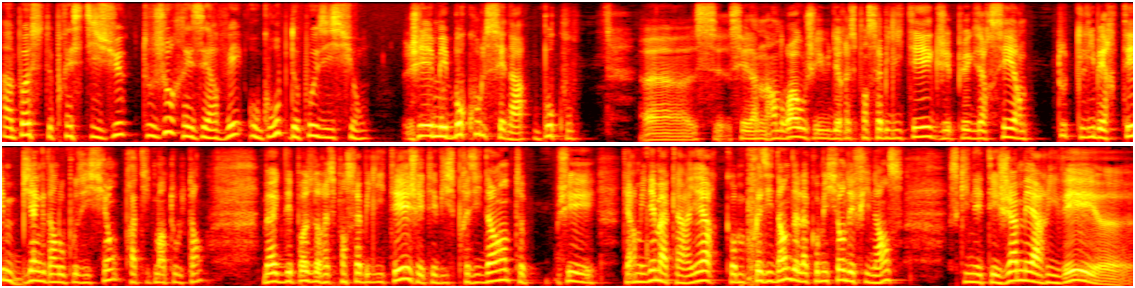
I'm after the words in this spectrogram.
un poste prestigieux toujours réservé au groupe d'opposition. J'ai aimé beaucoup le Sénat, beaucoup. Euh, c'est un endroit où j'ai eu des responsabilités que j'ai pu exercer en toute liberté, bien que dans l'opposition, pratiquement tout le temps, mais avec des postes de responsabilité. J'ai été vice-présidente, j'ai terminé ma carrière comme présidente de la commission des finances, ce qui n'était jamais arrivé euh,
